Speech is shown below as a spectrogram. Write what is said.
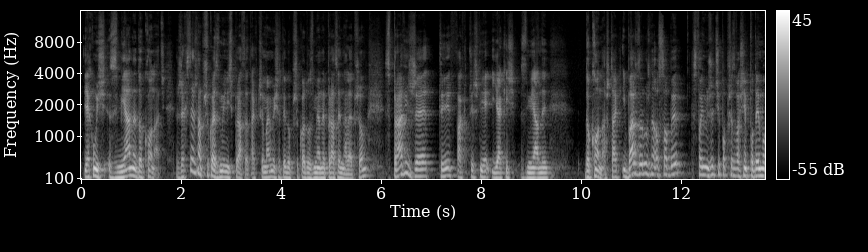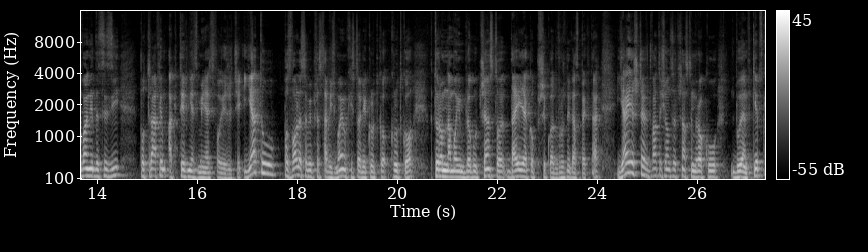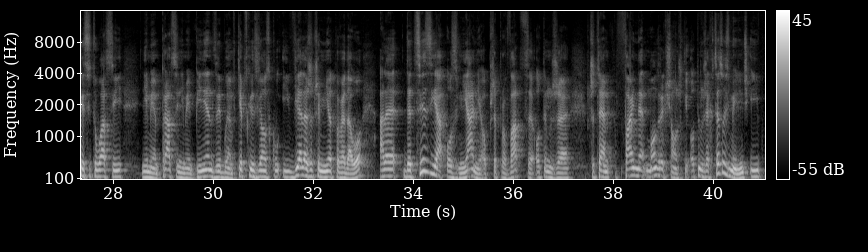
jakąś zmianę dokonać, że chcesz na przykład zmienić pracę, tak? Trzymajmy się tego przykładu zmiany pracy na lepszą, sprawi, że ty faktycznie jakieś zmiany dokonasz, tak? I bardzo różne osoby w swoim życiu poprzez właśnie podejmowanie decyzji potrafią aktywnie zmieniać swoje życie. I ja tu pozwolę sobie przedstawić moją historię krótko, krótko, którą na moim blogu często daję jako przykład w różnych aspektach. Ja jeszcze w 2013 roku byłem w kiepskiej sytuacji, nie miałem pracy, nie miałem pieniędzy, byłem w kiepskim związku i wiele rzeczy mi nie odpowiadało, ale decyzja o zmianie, o przeprowadzce, o tym, że czytałem fajne, mądre książki, o tym, że chcę coś zmienić i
